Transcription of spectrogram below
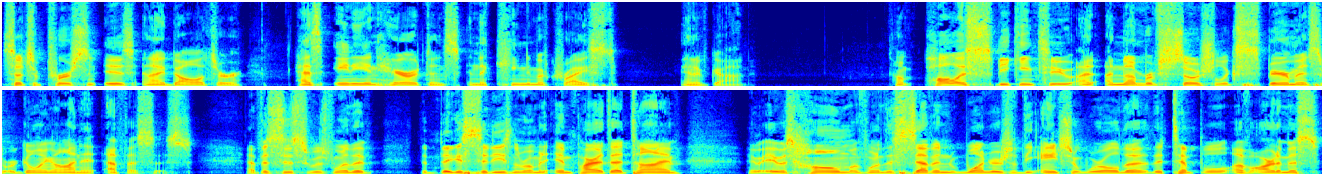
such a person is an idolater, has any inheritance in the kingdom of Christ and of God. Um, Paul is speaking to a, a number of social experiments that were going on in Ephesus. Ephesus was one of the the biggest cities in the Roman Empire at that time. It was home of one of the seven wonders of the ancient world, the, the Temple of Artemis.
